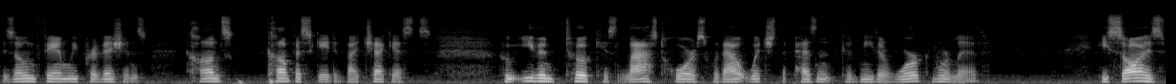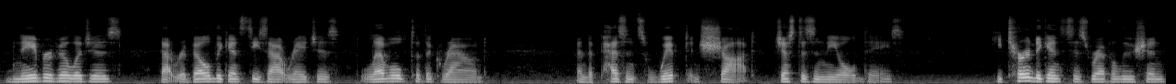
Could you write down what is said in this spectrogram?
his own family provisions, cons- confiscated by Chekists, who even took his last horse without which the peasant could neither work nor live. He saw his neighbor villages that rebelled against these outrages leveled to the ground, and the peasants whipped and shot, just as in the old days. He turned against his revolution,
